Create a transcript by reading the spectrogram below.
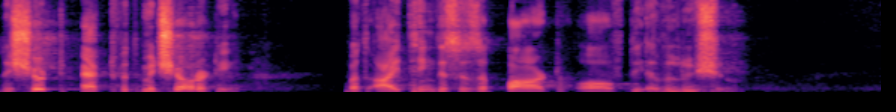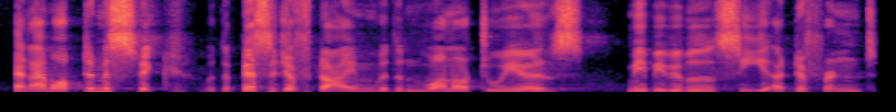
They should act with maturity. But I think this is a part of the evolution. And I'm optimistic with the passage of time, within one or two years, maybe we will see a different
